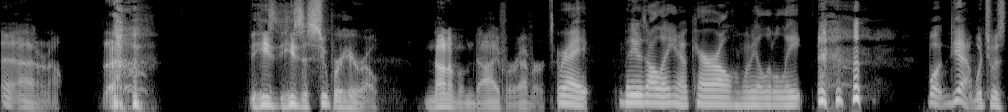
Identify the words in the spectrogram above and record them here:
Uh, I don't know. he's he's a superhero. None of them die forever. Right. But he was all like, you know, Carol, I'm gonna be a little late. Well, yeah, which was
